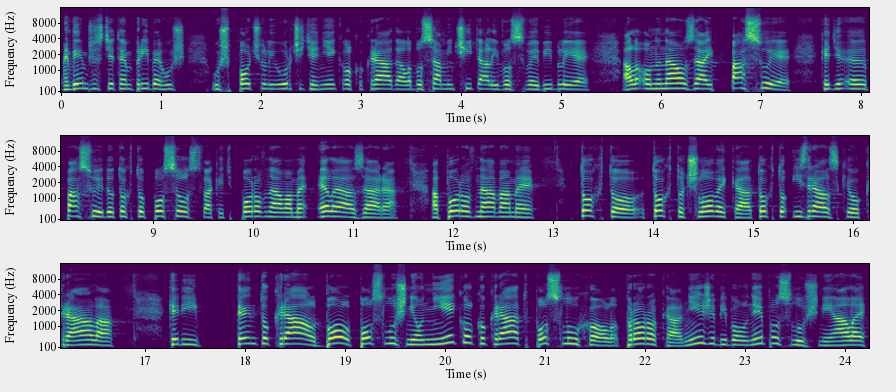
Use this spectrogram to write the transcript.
Viem, že ste ten príbeh už, už počuli určite niekoľkokrát, alebo sami čítali vo svojej Biblie, ale on naozaj pasuje, keď e, pasuje do tohto posolstva, keď porovnávame Eleazára a porovnávame tohto, tohto človeka, tohto izraelského kráľa, kedy tento král bol poslušný, on niekoľkokrát poslúchol proroka. Nie, že by bol neposlušný, ale,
